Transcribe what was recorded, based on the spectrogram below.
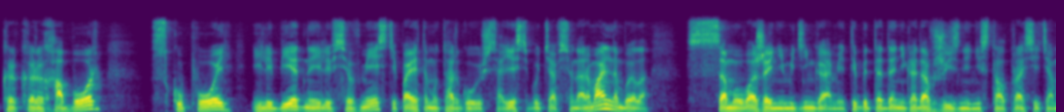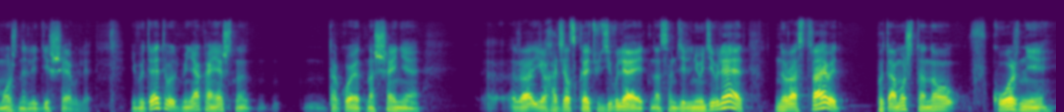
крохобор, скупой или бедный, или все вместе, поэтому торгуешься. А если бы у тебя все нормально было, с самоуважением и деньгами, ты бы тогда никогда в жизни не стал просить, а можно ли дешевле. И вот это вот меня, конечно, такое отношение, э, я хотел сказать, удивляет, на самом деле не удивляет, но расстраивает, потому что оно в корне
